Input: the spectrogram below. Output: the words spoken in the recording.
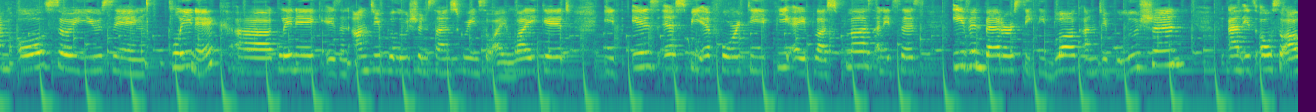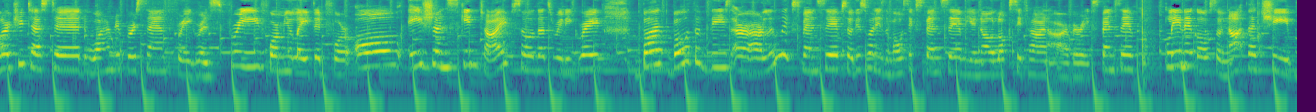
I'm also using Clinique. Uh, Clinique is an anti-pollution sunscreen, so I like it. It is SPF 40 PA++, and it says even better city block anti-pollution and it's also allergy tested 100% fragrance free formulated for all asian skin types so that's really great. But both of these are, are a little expensive so this one is the most expensive. You know l'occitane are very expensive. Clinique also not that cheap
